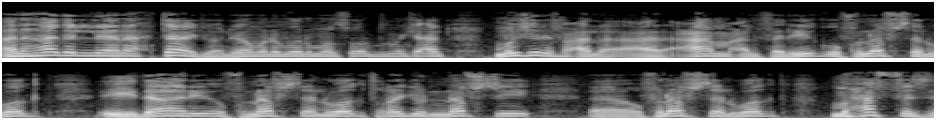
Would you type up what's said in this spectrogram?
أنا هذا اللي أنا أحتاجه. اليوم الامير منصور بن مشعل مشرف على عام على الفريق وفي نفس الوقت إداري وفي نفس الوقت رجل نفسي آه، وفي نفس الوقت محفز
